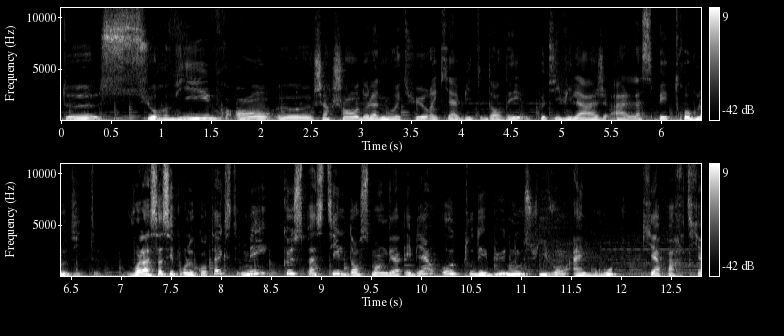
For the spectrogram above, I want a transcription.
de survivre en euh, cherchant de la nourriture et qui habitent dans des petits villages à l'aspect troglodyte. Voilà, ça c'est pour le contexte, mais que se passe-t-il dans ce manga? Eh bien, au tout début, nous suivons un groupe qui appartient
